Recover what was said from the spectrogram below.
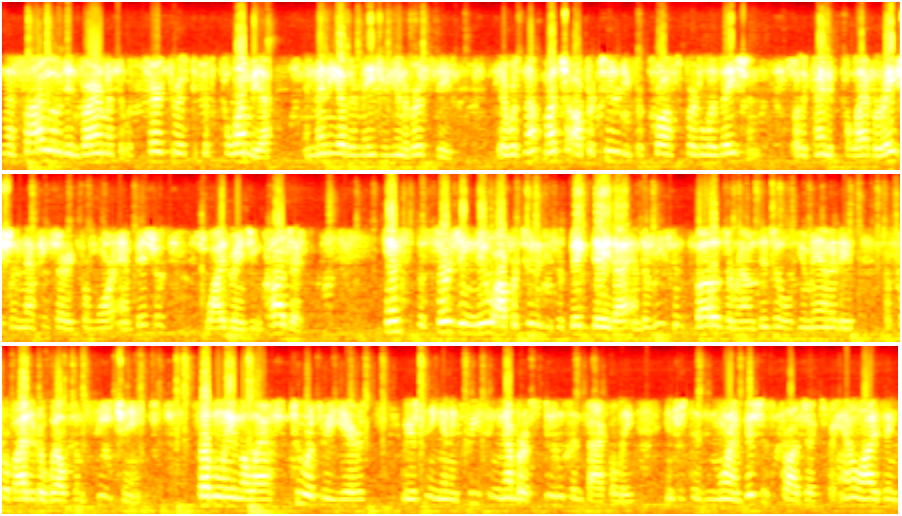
In a siloed environment that was characteristic of Columbia and many other major universities, there was not much opportunity for cross-fertilization or the kind of collaboration necessary for more ambitious, wide-ranging projects. Hence, the surging new opportunities of big data and the recent buzz around digital humanities have provided a welcome sea change. Suddenly, in the last two or three years, we are seeing an increasing number of students and faculty interested in more ambitious projects for analyzing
